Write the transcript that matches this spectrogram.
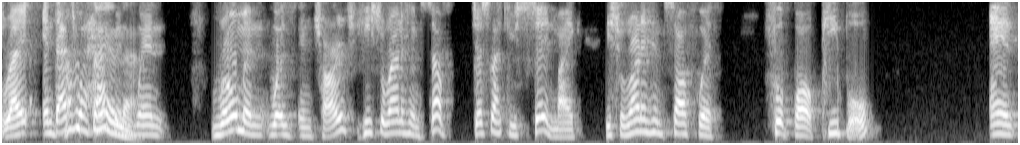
Right, and that's what happened that. when Roman was in charge. He surrounded himself just like you said, Mike, he surrounded himself with football people. And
